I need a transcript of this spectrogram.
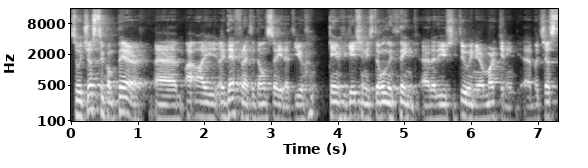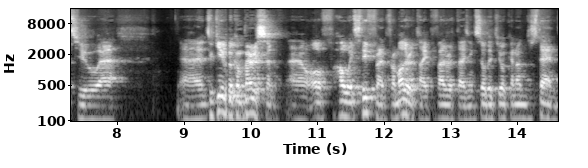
So just to compare, um, I, I, definitely don't say that you gamification is the only thing uh, that you should do in your marketing, uh, but just to uh, uh, to give a comparison uh, of how it's different from other type of advertising, so that you can understand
